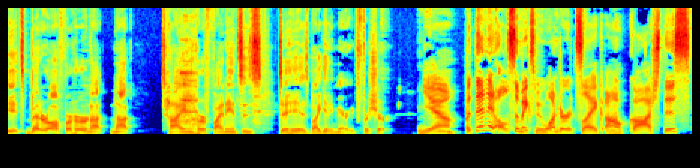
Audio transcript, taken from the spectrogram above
It's better off for her not not tying her finances to his by getting married for sure. Yeah. But then it also makes me wonder it's like, oh gosh, this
